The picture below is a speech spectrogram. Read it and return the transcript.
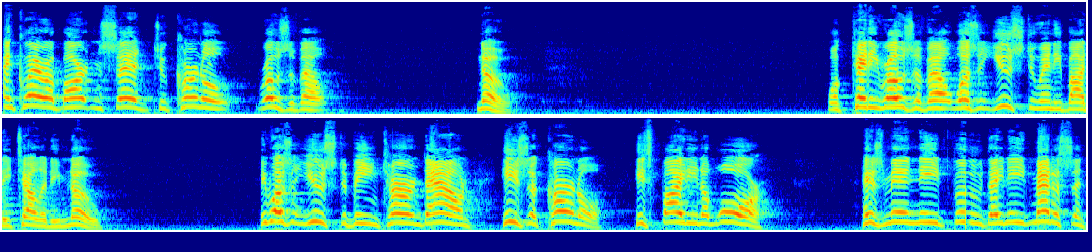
And Clara Barton said to Colonel Roosevelt, No. Well, Teddy Roosevelt wasn't used to anybody telling him no. He wasn't used to being turned down. He's a colonel, he's fighting a war. His men need food, they need medicine,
